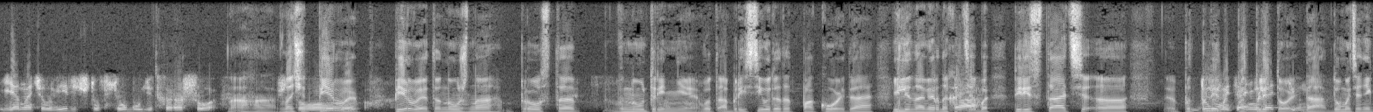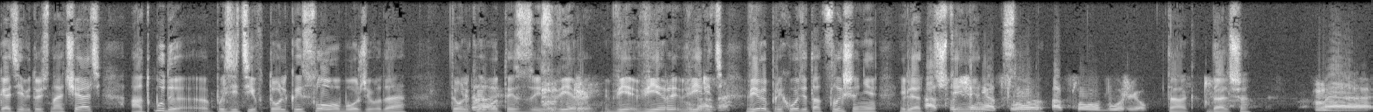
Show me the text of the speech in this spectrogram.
и я начал верить, что все будет хорошо. Ага, значит, что... первое, первое это нужно просто внутренне вот обрести вот этот покой, да? Или, наверное, да. хотя бы перестать э, под, думать под плитой, да, думать о негативе, то есть начать. А откуда э, позитив? Только из Слова Божьего, да? Только да. вот из, из веры. Ве, веры, верить, да, да. Вера приходит от слышания или от, от чтения. Слышания от слова, от слова Божьего. Так, дальше. Э,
